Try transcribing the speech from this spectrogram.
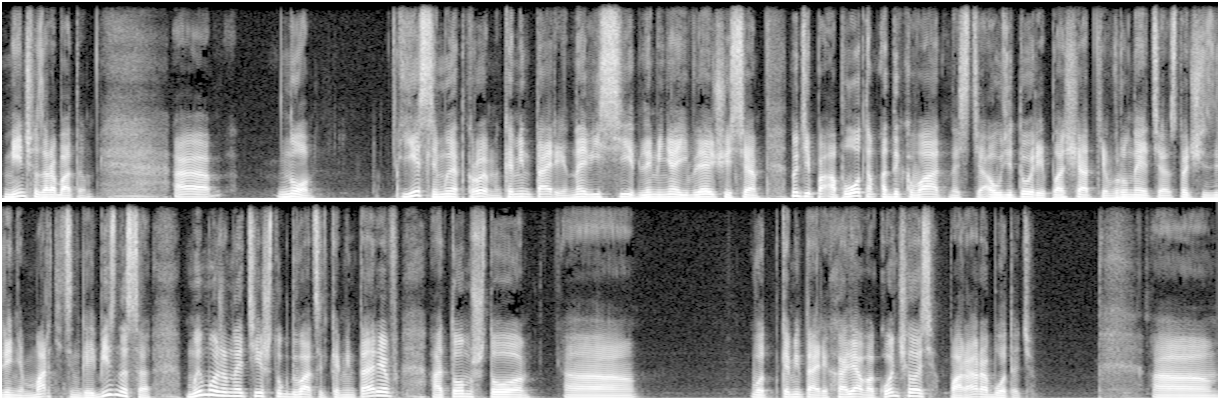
меньше зарабатываем. Э, но если мы откроем комментарии на VC, для меня являющиеся, ну, типа, оплотом адекватности аудитории площадки в Рунете с точки зрения маркетинга и бизнеса, мы можем найти штук 20 комментариев о том, что э, вот комментарий. Халява кончилась, пора работать. А,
